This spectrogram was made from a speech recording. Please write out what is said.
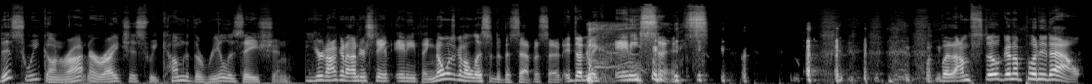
This week on Rotten or Righteous, we come to the realization you're not going to understand anything. No one's going to listen to this episode. It doesn't make any sense. but I'm still going to put it out.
